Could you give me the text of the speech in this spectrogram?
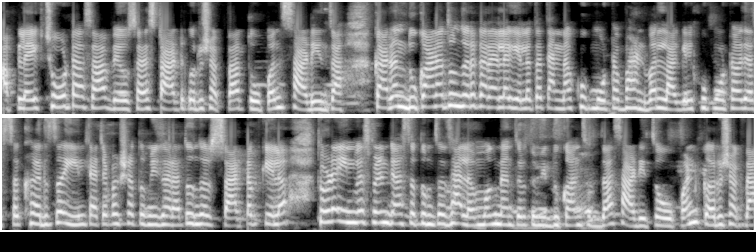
आपला एक छोटासा व्यवसाय स्टार्ट करू शकता तो पण साडींचा. कारण दुकानातून जर करायला गेलं तर त्यांना खूप मोठं भांडवल लागेल खूप मोठं जास्त खर्च येईल. त्याच्यापेक्षा तुम्ही घरातून जर स्टार्टअप केलं थोडं इन्व्हेस्टमेंट जास्त तुमचं झालं मग नंतर तुम्ही दुकान सुद्धा साडीचं ओपन करू शकता.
